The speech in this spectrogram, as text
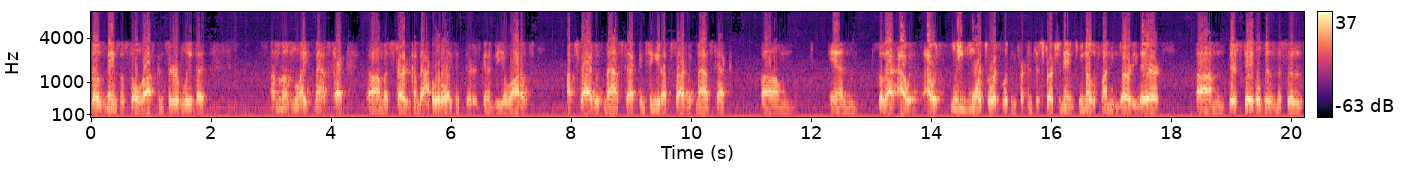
those names have sold off considerably, but some of them like MasTec um, have started to come back a little. I think there's going to be a lot of upside with MasTec, continued upside with MasTec, um, and so that I would I would lean more towards looking for infrastructure names. We know the funding's already there. Um, there's stable businesses.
